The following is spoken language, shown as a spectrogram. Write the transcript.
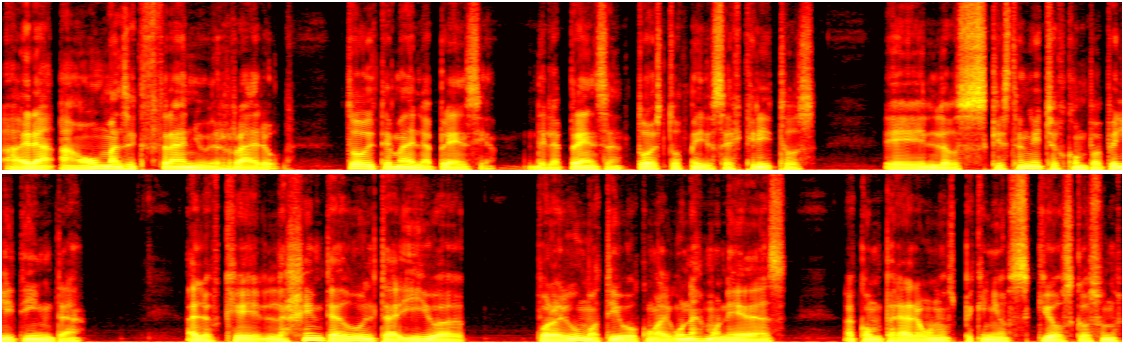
era aún más extraño y raro todo el tema de la prensa, de la prensa, todos estos medios escritos, eh, los que están hechos con papel y tinta, a los que la gente adulta iba por algún motivo con algunas monedas a comprar unos pequeños kioscos, unos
